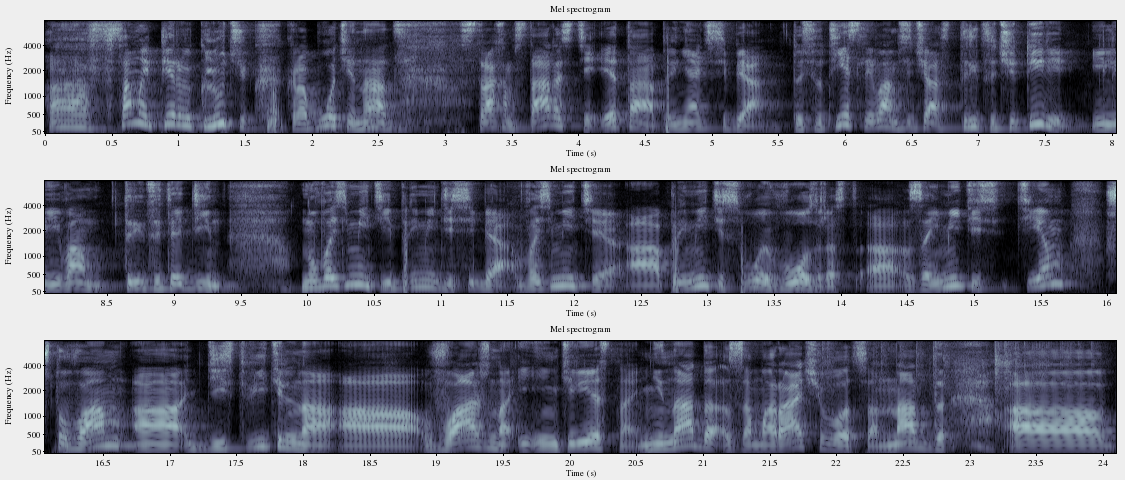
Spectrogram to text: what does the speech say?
А, самый первый ключик к работе над страхом старости это принять себя. То есть вот если вам сейчас 34 или вам 31, ну возьмите и примите себя, возьмите, а, примите свой возраст, а, займитесь тем, что вам а, действительно а, важно и интересно. Не надо заморачиваться над... А,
